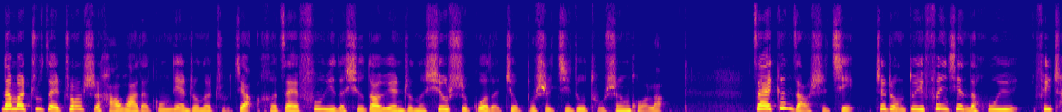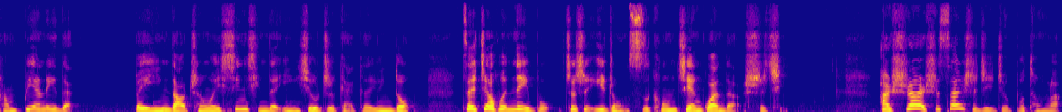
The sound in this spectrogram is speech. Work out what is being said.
那么住在装饰豪华的宫殿中的主教和在富裕的修道院中的修士过的就不是基督徒生活了。在更早时期，这种对奉献的呼吁非常便利的被引导成为新型的隐修制改革运动。在教会内部，这是一种司空见惯的事情。而十二、十三世纪就不同了，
